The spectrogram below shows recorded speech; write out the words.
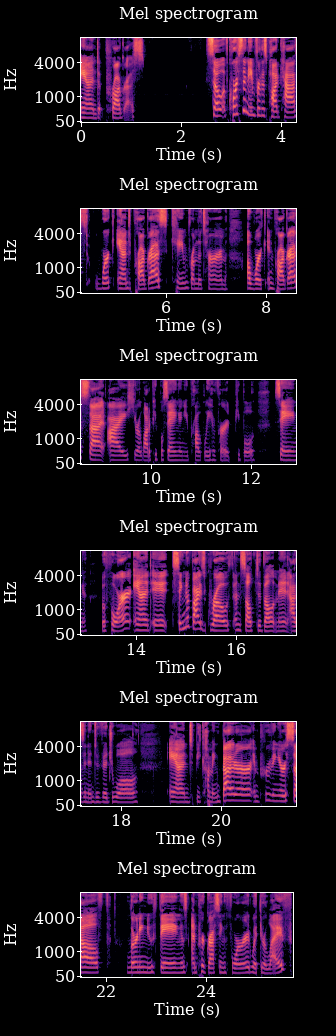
and progress. So, of course, the name for this podcast, Work and Progress, came from the term a work in progress that I hear a lot of people saying, and you probably have heard people saying before. And it signifies growth and self development as an individual and becoming better, improving yourself, learning new things, and progressing forward with your life.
